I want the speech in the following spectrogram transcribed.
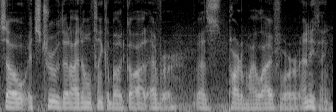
so it's true that I don't think about God ever as part of my life or anything.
